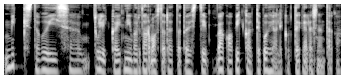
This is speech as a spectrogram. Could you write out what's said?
miks ta võis ähm, tulikaid niivõrd armastada, et ta tõesti väga pikalt ja põhjalikult tegeles nendega?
